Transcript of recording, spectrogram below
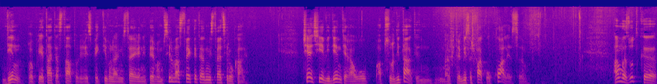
din proprietatea statului, respectiv în administrarea RNP Rom Silva, să trecă către administrații locale. Ceea ce, evident, era o absurditate. Ar fi trebuit să-și facă o coale, să... Am văzut că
